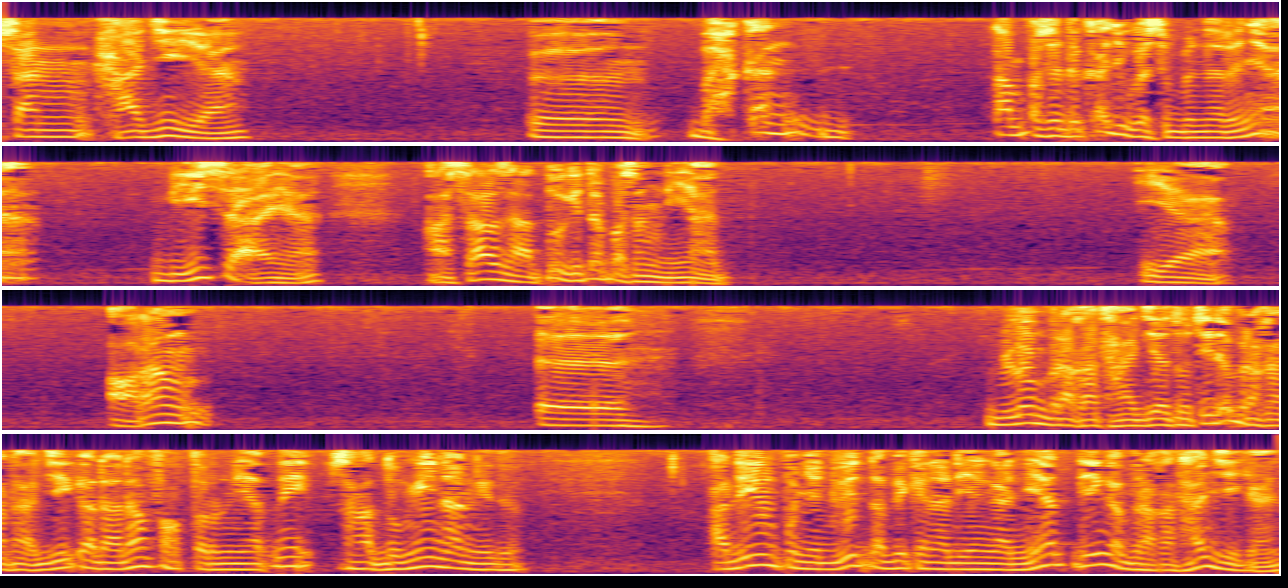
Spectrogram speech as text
urusan haji ya, eh, bahkan tanpa sedekah juga sebenarnya bisa ya, asal satu kita pasang niat. Ya, orang eh, belum berangkat haji atau tidak berangkat haji kadang-kadang faktor niat nih sangat dominan gitu. Ada yang punya duit tapi karena dia nggak niat dia nggak berangkat haji kan.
